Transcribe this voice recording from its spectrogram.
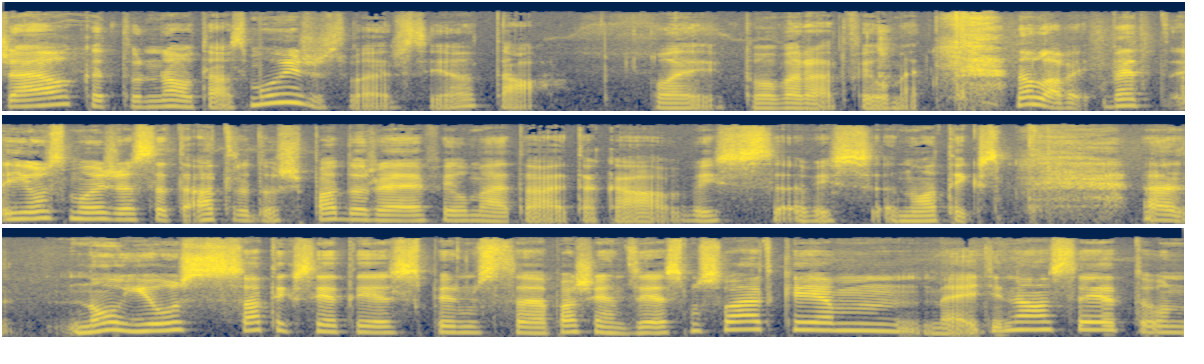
žēl, ka tur nav tās muižas vairs, jā, tā lai to varētu filmēt. Nu, labi, bet jūs mūžu esat atraduši padurē filmētāji, tā kā viss, viss notiks. Uh, Nu, jūs satiksieties pirms pašiem dziesmu svētkiem, mēģināsiet un,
